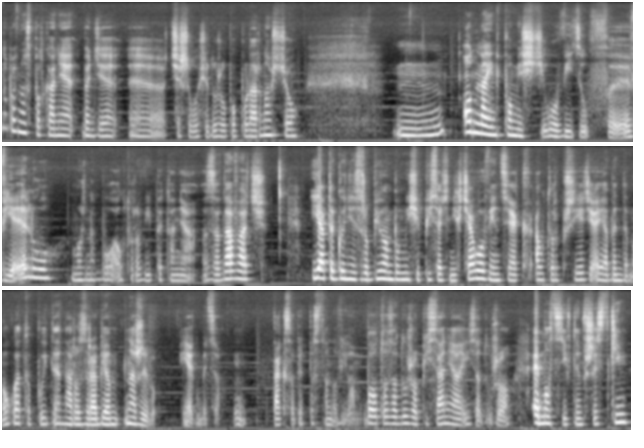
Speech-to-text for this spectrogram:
na pewno spotkanie będzie e, cieszyło się dużą popularnością. Mm, Online pomieściło widzów e, wielu, można było autorowi pytania zadawać. Ja tego nie zrobiłam, bo mi się pisać nie chciało, więc jak autor przyjedzie, a ja będę mogła, to pójdę na rozrabiam na żywo. Jakby co. Mm, Tak sobie postanowiłam, bo to za dużo pisania i za dużo emocji w tym wszystkim.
